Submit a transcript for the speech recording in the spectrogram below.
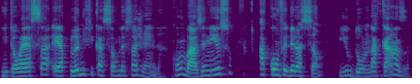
Então, essa é a planificação dessa agenda. Com base nisso, a confederação e o dono da casa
